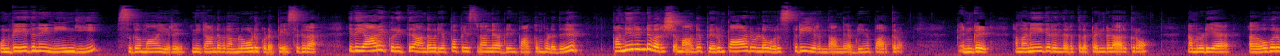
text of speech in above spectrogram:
உன் வேதனை நீங்கி சுகமாயிரு. இன்னைக்கு ஆண்டவர் நம்மளோடு கூட பேசுகிறார். இது யாரை குறித்து ஆண்டவர் எப்போ பேசுனாங்க அப்படின்னு பார்க்கும் பொழுது பன்னிரெண்டு வருஷமாக பெரும்பாடுள்ள ஒரு ஸ்திரீ இருந்தாங்க அப்படின்னு பார்க்குறோம். பெண்கள் நம்ம அநேகர் இந்த இடத்துல பெண்களாக இருக்கிறோம். நம்மளுடைய ஒவ்வொரு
